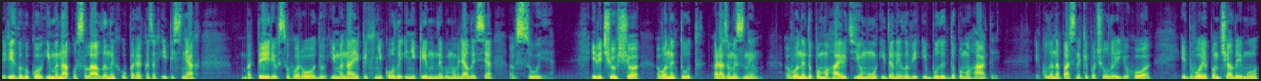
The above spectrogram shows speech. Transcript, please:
Він вигукував імена уславлених у переказах і піснях батирів свого роду, імена яких ніколи і ніким не вимовлялися всує, і відчув, що вони тут, разом із ним, вони допомагають йому і Данилові і будуть допомагати. І коли напасники почули його, і двоє помчали йому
